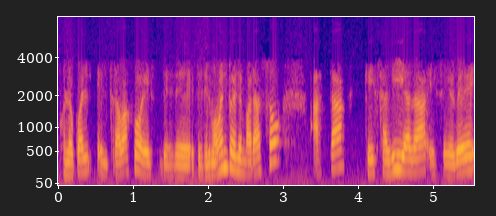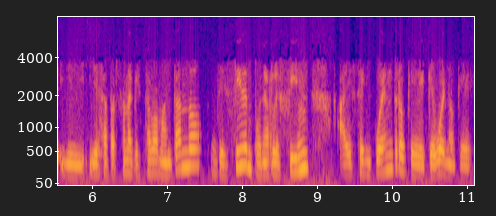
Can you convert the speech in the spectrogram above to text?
con lo cual el trabajo es desde, desde el momento del embarazo hasta que esa díada, ese bebé y, esa persona que estaba amamantando deciden ponerle fin a ese encuentro que, que bueno, que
